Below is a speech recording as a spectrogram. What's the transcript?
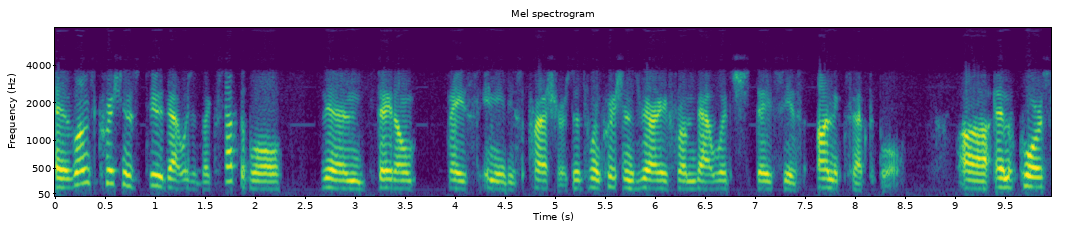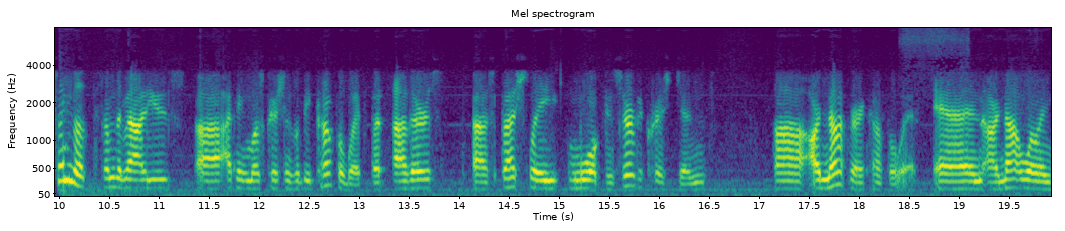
And as long as Christians do that which is acceptable, then they don't face any of these pressures. It's when Christians vary from that which they see as unacceptable. Uh, and of course, some of the some of the values uh, I think most Christians will be comfortable with, but others uh, especially more conservative Christians, uh, are not very comfortable with and are not willing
